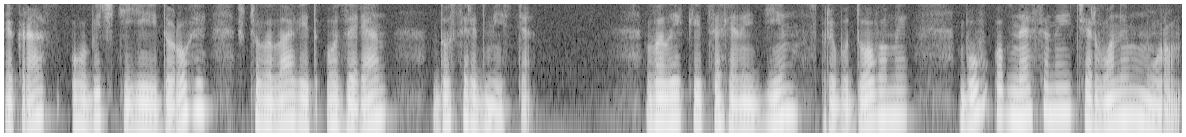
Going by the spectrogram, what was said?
якраз обіч тієї дороги, що вела від озерян до середмістя. Великий цегляний дім з прибудовами був обнесений червоним муром.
